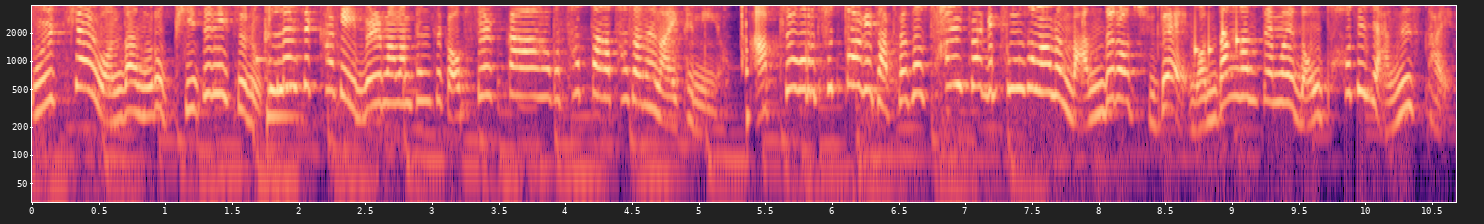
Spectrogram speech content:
울 TR 원단으로 비즈니스룩, 클래식하게 입을 만한 팬츠가 없을까 하고 찾다가 찾아낸 아이템이에요. 앞쪽으로 two tuck이 잡혀서 살짝의 풍성함은 만들어주되 원단감 때문에 너무 퍼지지 않는 스타일.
